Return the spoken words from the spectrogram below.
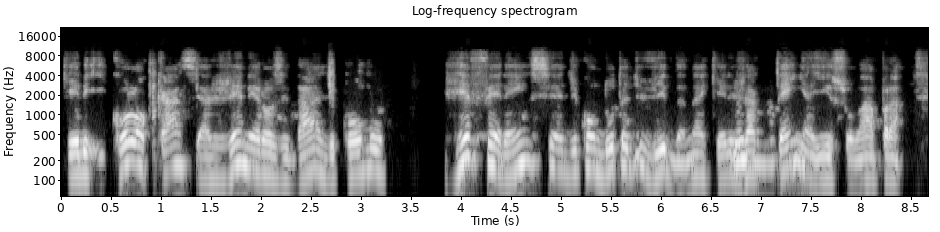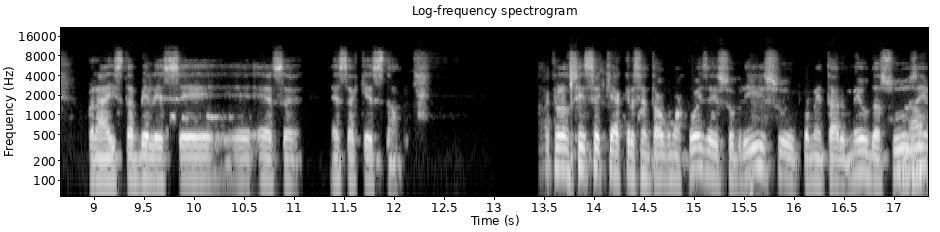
que ele colocasse a generosidade como referência de conduta de vida, né? Que ele já uhum. tenha isso lá para para estabelecer eh, essa essa questão. Aquela, não sei se você quer acrescentar alguma coisa aí sobre isso, comentário meu, da Suzy.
